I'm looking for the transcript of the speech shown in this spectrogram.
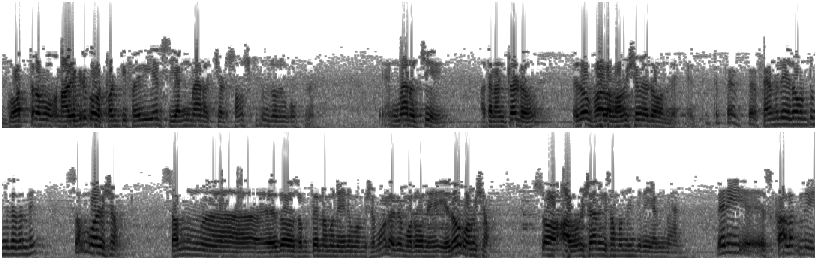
గోత్రము నా దగ్గరికి ఒక twenty five years young man వచ్చాడు. సంస్కృతం చదువుకుంటున్నాడు. యంగ్ మ్యాన్ వచ్చి అతను అంటాడు ఏదో వాళ్ళ వంశం ఏదో ఉంది. ఫ్యామిలీ ఏదో ఉంటుంది కదండి. సమ్ వంశం. సమ్ ఏదో సంపన్నమనైన వంశమో లేదా మరో ఏదో వంశం. సో ఆ వంశానికి సంబంధించిన young man. Very scholarly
